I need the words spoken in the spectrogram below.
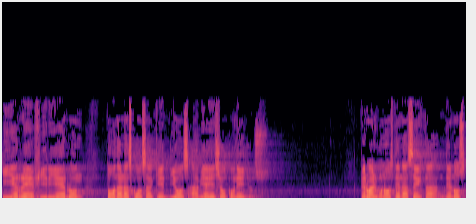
y refirieron todas las cosas que Dios había hecho con ellos. Pero algunos de la secta de los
